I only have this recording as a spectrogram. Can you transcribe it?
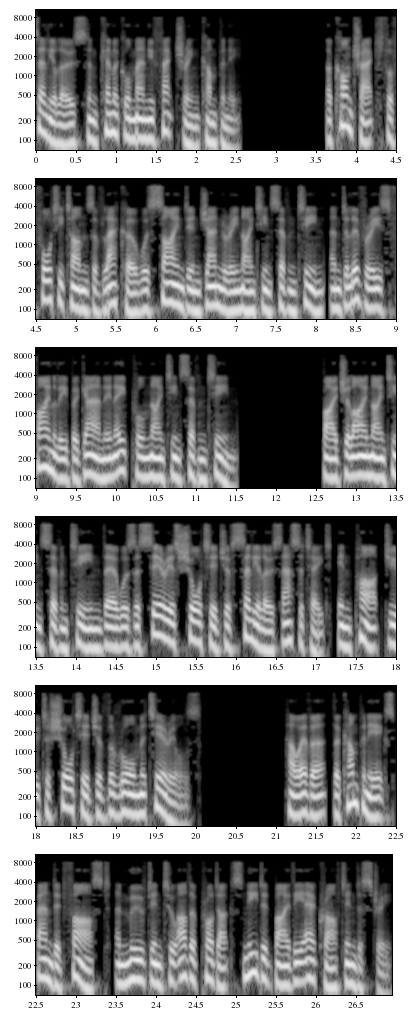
Cellulose and Chemical Manufacturing Company. A contract for 40 tons of lacquer was signed in January 1917, and deliveries finally began in April 1917. By July 1917 there was a serious shortage of cellulose acetate, in part due to shortage of the raw materials. However, the company expanded fast, and moved into other products needed by the aircraft industry.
